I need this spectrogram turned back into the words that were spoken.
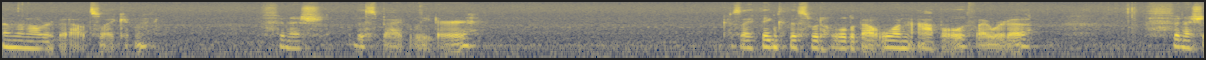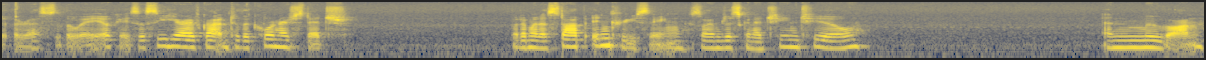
and then I'll rip it out so I can finish this bag later because I think this would hold about one apple if I were to finish it the rest of the way. Okay, so see here I've gotten to the corner stitch, but I'm going to stop increasing, so I'm just going to chain two and move on.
